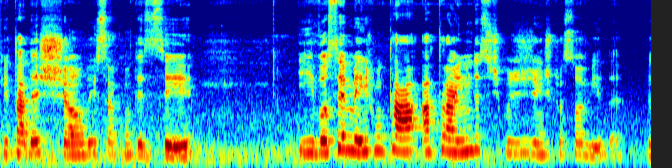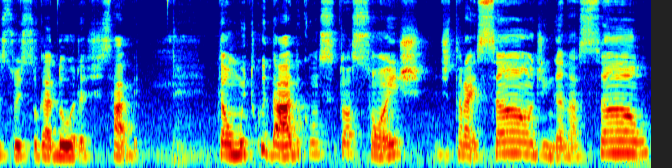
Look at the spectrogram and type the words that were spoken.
que tá deixando isso acontecer. E você mesmo tá atraindo esse tipo de gente para sua vida. Pessoas sugadoras, sabe? Então, muito cuidado com situações de traição, de enganação.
